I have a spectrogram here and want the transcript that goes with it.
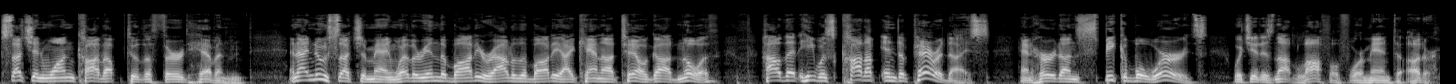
Such an one caught up to the third heaven. And I knew such a man, whether in the body or out of the body I cannot tell, God knoweth, how that he was caught up into paradise, and heard unspeakable words, which it is not lawful for a man to utter.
